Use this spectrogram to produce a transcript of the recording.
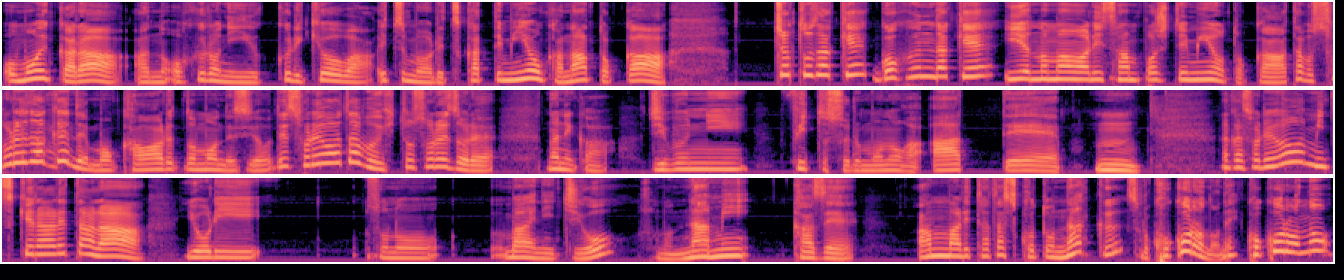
重いからあのお風呂にゆっくり今日はいつもより使ってみようかなとかちょっとだけ5分だけ家の周り散歩してみようとか多分それだけでも変わると思うんですよ。でそれは多分人それぞれ何か自分にフィットするものがあってうんなんかそれを見つけられたらよりその毎日をその波風あんまり立たすことなくその心のね心の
